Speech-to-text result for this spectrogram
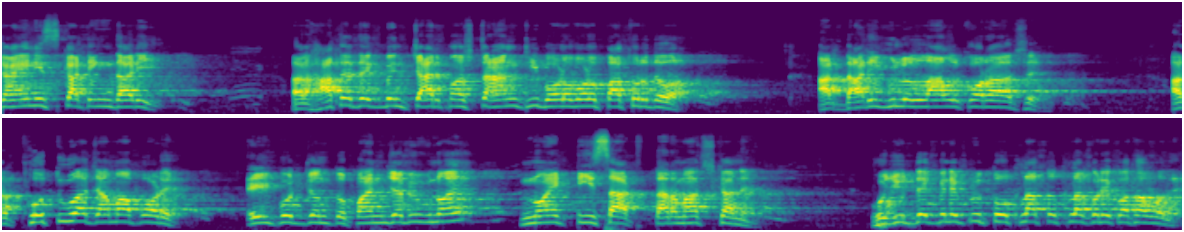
চাইনিজ কাটিং দাড়ি, আর হাতে দেখবেন চার পাঁচটা আংটি বড় বড় পাথর দেওয়া, আর দাড়িগুলো লাল করা আছে, আর ফতুয়া জামা পরে, এই পর্যন্ত পাঞ্জাবিও নয় নয় টি শার্ট তার মাঝখানে। হুজুর দেখবেন একটু তোতলা তোতলা করে কথা বলে।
